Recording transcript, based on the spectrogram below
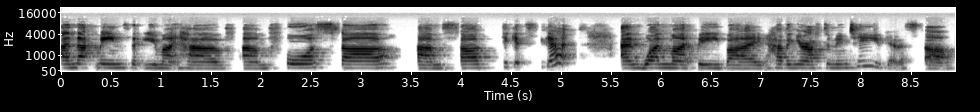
and that means that you might have um, four star um, star tickets to get and one might be by having your afternoon tea you get a star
